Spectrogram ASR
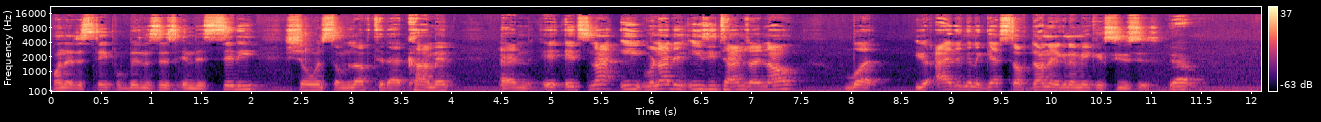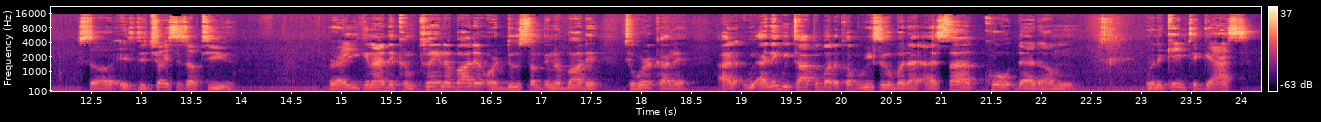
one of the staple businesses in this city, showing some love to that comment. And it, it's not e- we're not in easy times right now, but you're either gonna get stuff done or you're gonna make excuses. Yep. So it's the choice is up to you, right? You can either complain about it or do something about it to work on it. I, I think we talked about it a couple weeks ago, but I, I saw a quote that um, when it came to gas,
